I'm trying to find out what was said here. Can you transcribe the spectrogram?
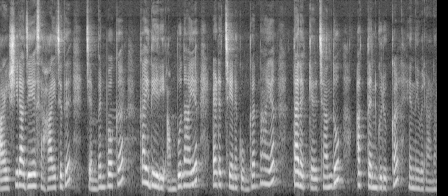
പഴശ്ശിരാജയെ സഹായിച്ചത് ചെമ്പൻ പോക്കർ കൈതേരി അമ്പുനായർ എടച്ചേന കുങ്കൻ നായർ തലക്കൽ ചന്തു അത്തൻ ഗുരുക്കൾ എന്നിവരാണ്.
